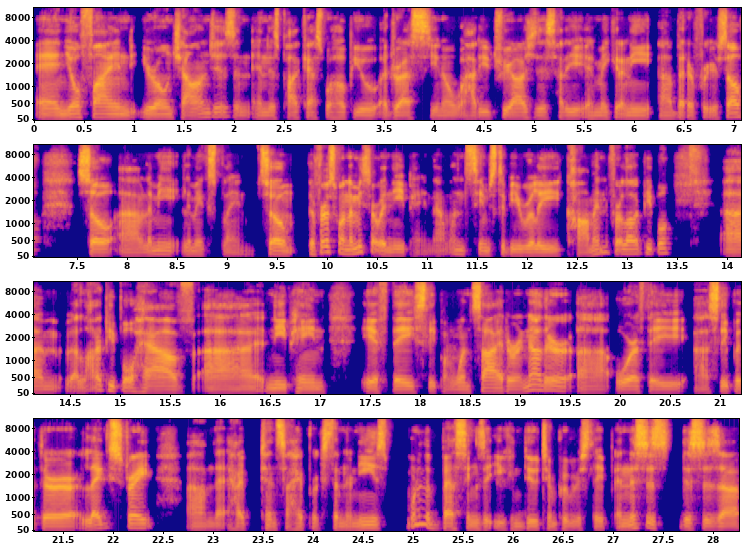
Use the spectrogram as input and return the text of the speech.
And you'll find your own challenges. And, and this podcast will help you address, you know, how do you triage this? How do you make it any uh, better for yourself? So uh, let me let me explain. So the first one, let me start with knee pain. That one seems to be really common for a lot of people. Um, a lot of people have uh, knee pain if they sleep on one side or another, uh, or if they uh, sleep with their legs straight. Um, that hy- tends to hyperextend their knees. One of the best things that you can do to improve your sleep, and this is this is uh,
